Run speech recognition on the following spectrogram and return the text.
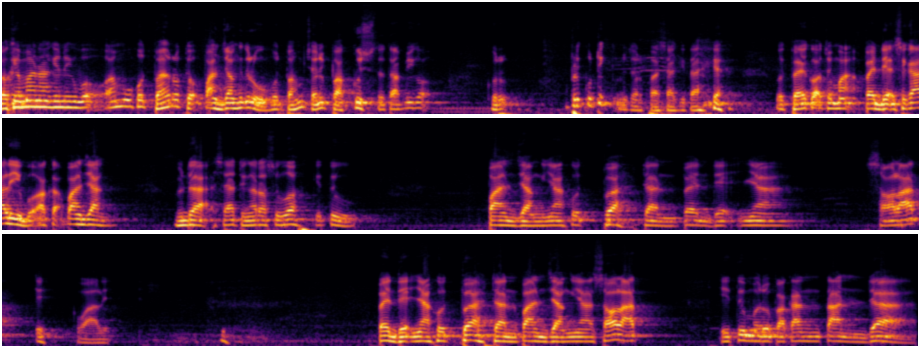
bagaimana gini kamu khutbah rodok panjang itu loh khutbahmu jadi bagus tetapi kok plik-kutik cara bahasa kita ya. Khutbah kok cuma pendek sekali, bu agak panjang. Bunda, saya dengar Rasulullah gitu. Panjangnya khutbah dan pendeknya sholat, eh kuali. Pendeknya khutbah dan panjangnya sholat itu merupakan tanda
